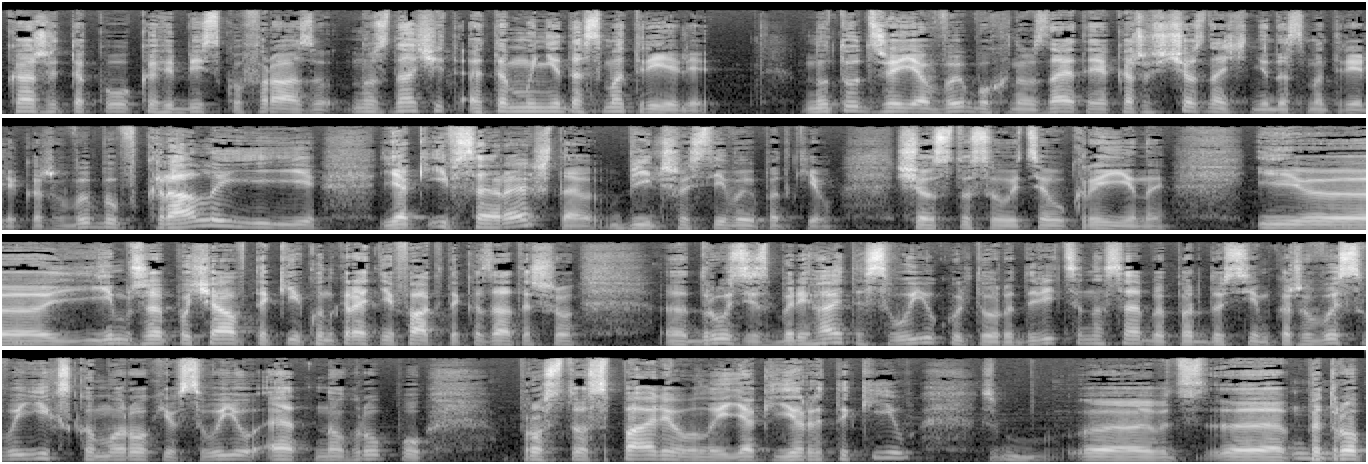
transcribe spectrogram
кажуть таку кагибійську фразу: ну, значить, це ми не досмотрели. Ну тут же я вибухнув. Знаєте, я кажу, що значить не досмотрели? Кажу, ви б вкрали її, як і все решта, в більшості випадків, що стосується України. І е, їм вже почав такі конкретні факти казати, що е, друзі, зберігайте свою культуру, дивіться на себе передусім. Кажу, ви своїх скомороків, свою етногрупу просто спалювали як єретиків. Е, е, Петро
